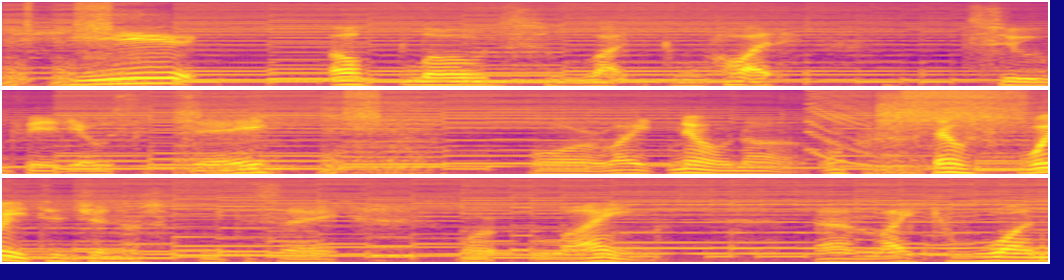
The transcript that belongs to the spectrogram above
he uploads like what? Two videos a day, or wait, no, no, that was way too generous for me to say, or lying. And like one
